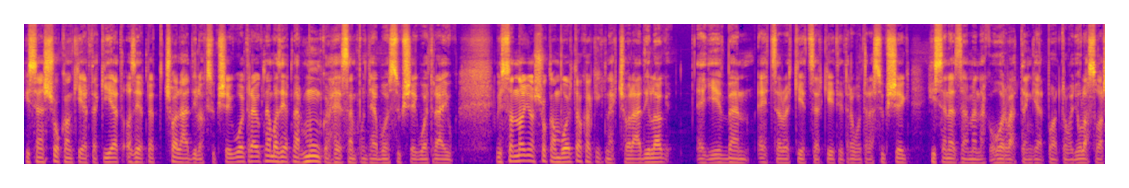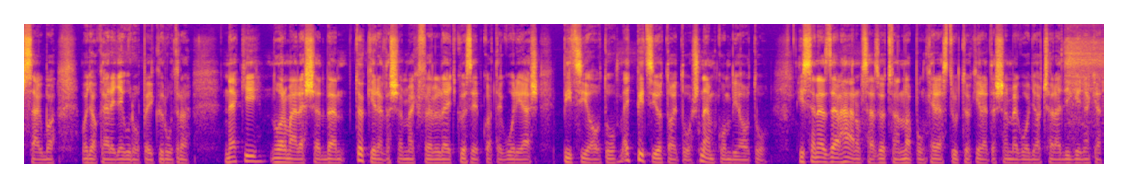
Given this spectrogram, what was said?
hiszen sokan kértek ilyet, azért, mert családilag szükség volt rájuk, nem azért, mert munkahely szempontjából szükség volt rájuk. Viszont nagyon sokan voltak, akiknek családilag egy évben egyszer vagy kétszer két hétre volt rá szükség, hiszen ezzel mennek a horvát tengerpartra, vagy Olaszországba, vagy akár egy európai körútra. Neki normál esetben tökéletesen megfelel egy középkategóriás pici autó, egy pici ötajtós, nem kombi autó, hiszen ezzel 350 napon keresztül tökéletesen megoldja a család igényeket.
